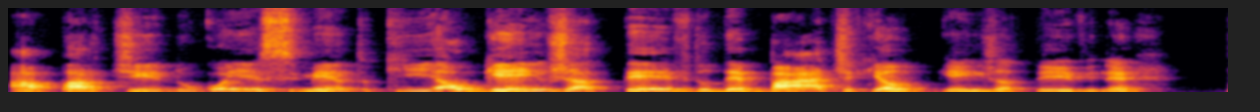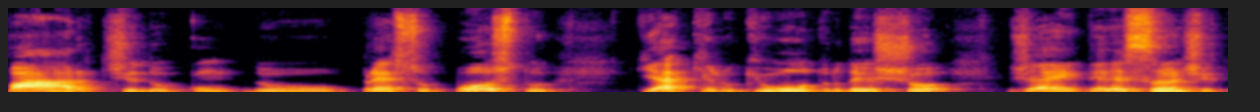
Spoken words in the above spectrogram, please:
a partir do conhecimento que alguém já teve, do debate que alguém já teve, né? Parte do, do pressuposto que aquilo que o outro deixou já é interessante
